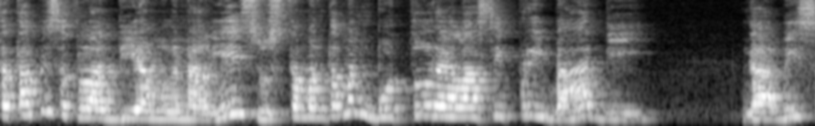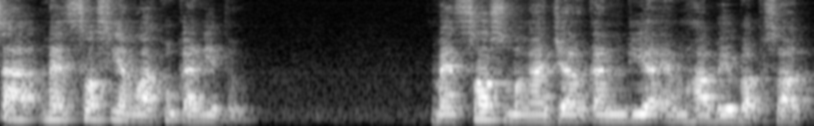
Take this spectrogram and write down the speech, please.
Tetapi setelah dia mengenal Yesus, teman-teman butuh relasi pribadi. Nggak bisa medsos yang lakukan itu. Medsos mengajarkan dia MHB bab 1.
